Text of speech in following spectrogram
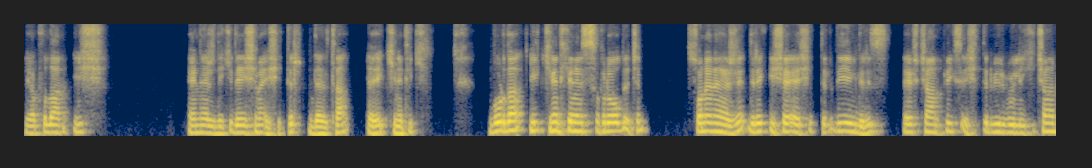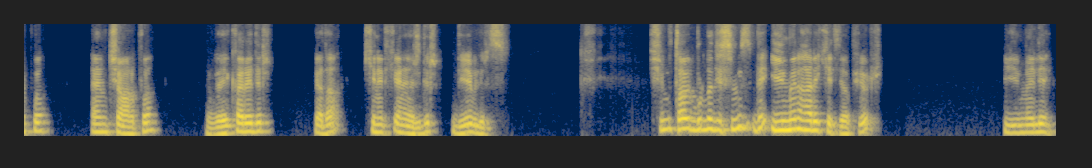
Yapılan iş enerjideki değişime eşittir. Delta E kinetik. Burada ilk kinetik enerji sıfır olduğu için son enerji direkt işe eşittir diyebiliriz. F çarpı x eşittir 1 bölü 2 çarpı m çarpı v karedir ya da kinetik enerjidir diyebiliriz. Şimdi tabii burada cismimiz de ivmeli hareket yapıyor. İvmeli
